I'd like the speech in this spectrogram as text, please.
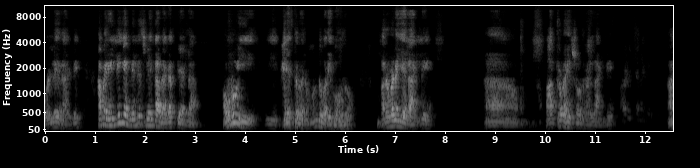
ಒಳ್ಳೇದಾಗಲಿ. ಆಮೇಲೆ ಇಲ್ಲಿಗೆ ನಿಲ್ಲಿಸಬೇಕಾದ ಅಗತ್ಯ ಇಲ್ಲ. ಅವರು ಈ ಈ ಕ್ಷೇತ್ರದಲ್ಲಿ ಮುಂದುವರಿಬಹುದು ಬರವಣಿಗೆಯಲ್ಲಾಗಲಿ ಪಾತ್ರ ವಹಿಸೋದ್ರಲ್ಲಾಗ್ಲಿ ಆ?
